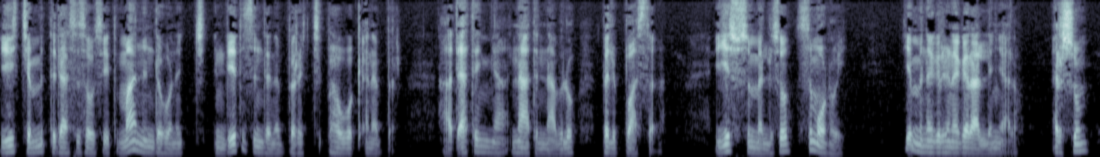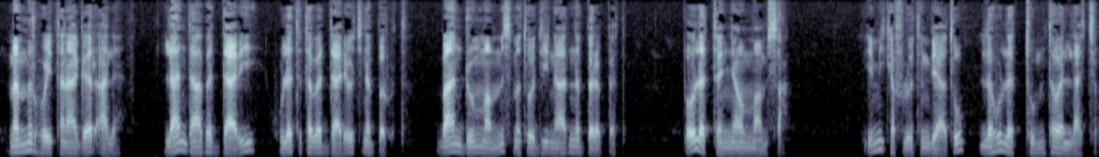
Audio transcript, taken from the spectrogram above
ይህች የምትዳስሰው ሴት ማን እንደ ሆነች እንዴትስ እንደ ነበረች ባወቀ ነበር። ኃጢአተኛ ናትና ብሎ በልቡ አሰበ። ኢየሱስም መልሶ ስምዖን ሆይ የምነግርህ ነገር አለኝ አለው። እርሱም መምህር ሆይ ተናገር አለ። ለአንድ አበዳሪ ሁለት ተበዳሪዎች ነበሩት። በአንዱም አምስት መቶ ዲናር ነበረበት በሁለተኛውም አምሳ የሚከፍሉትም ቢያጡ ለሁለቱም ተወላቸው።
